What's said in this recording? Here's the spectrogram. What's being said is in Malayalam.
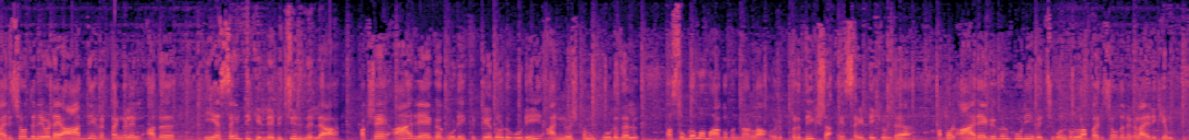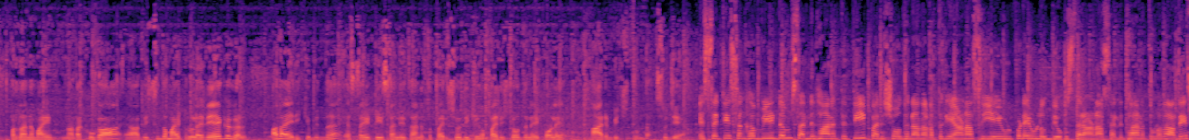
പരിശോധനയുടെ ആദ്യഘട്ടങ്ങളിൽ അത് ഈ എസ് ഐ ടിക്ക് ലഭിച്ചിരുന്നില്ല. പക്ഷേ ആ രേഖ കൂടി കിട്ടിയതോടുകൂടി അന്വേഷണം കൂടുതൽ സുഗമമാകുമെന്നുള്ള ഒരു പ്രതീക്ഷ എസ് ഐ ടിക്കുണ്ട് അപ്പോൾ ആ രേഖകൾ കൂടി വെച്ചുകൊണ്ടുള്ള പരിശോധനകളായിരിക്കും പ്രധാനമായും നടക്കുക. വിശദമായിട്ടുള്ള രേഖകൾ അതായിരിക്കും ഇന്ന് എസ് ഐ ടി സന്നിധാനത്ത് പരിശോധിക്കുക. പരിശോധന ഇപ്പോൾ ആരംഭിച്ചിട്ടുണ്ട്. സുജയ. എസ് ഐ ടി സംഘം വീണ്ടും സന്നിധാനത്തെത്തി പരിശോധന നടത്തുകയാണ്. സി ഐ ഉൾപ്പെടെയുള്ള ഉദ്യോഗസ്ഥരാണ് സന്നിധാനത്തുള്ളത്. അതേ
